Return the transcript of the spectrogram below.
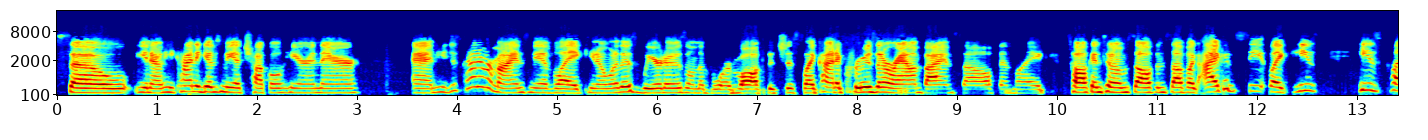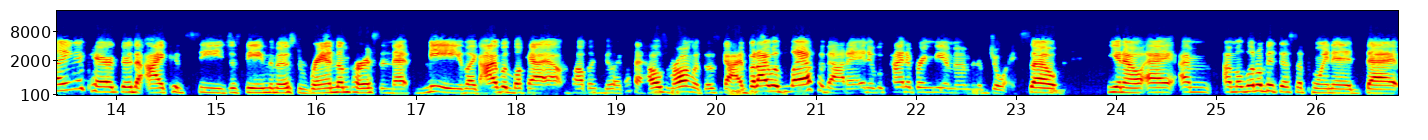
So, you know, he kind of gives me a chuckle here and there. And he just kind of reminds me of like, you know, one of those weirdos on the boardwalk that's just like kind of cruising around by himself and like talking to himself and stuff. Like I could see like he's he's playing a character that I could see just being the most random person that me, like I would look at out in public and be like, what the hell's wrong with this guy? But I would laugh about it and it would kind of bring me a moment of joy. So, you know, I, I'm I'm a little bit disappointed that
